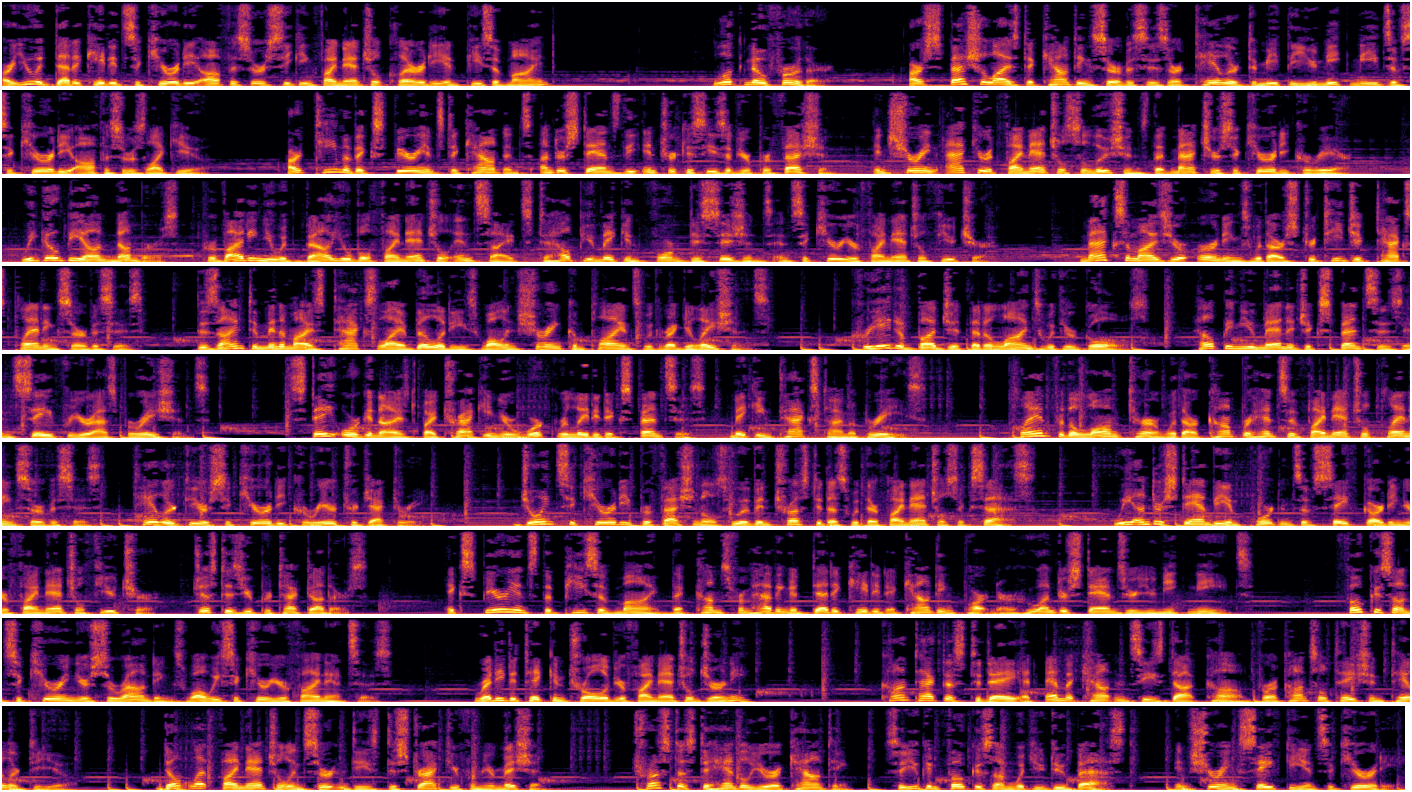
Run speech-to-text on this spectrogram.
Are you a dedicated security officer seeking financial clarity and peace of mind? Look no further. Our specialized accounting services are tailored to meet the unique needs of security officers like you. Our team of experienced accountants understands the intricacies of your profession, ensuring accurate financial solutions that match your security career. We go beyond numbers, providing you with valuable financial insights to help you make informed decisions and secure your financial future. Maximize your earnings with our strategic tax planning services, designed to minimize tax liabilities while ensuring compliance with regulations. Create a budget that aligns with your goals, helping you manage expenses and save for your aspirations. Stay organized by tracking your work-related expenses, making tax time a breeze. Plan for the long term with our comprehensive financial planning services, tailored to your security career trajectory. Join security professionals who have entrusted us with their financial success. We understand the importance of safeguarding your financial future, just as you protect others. Experience the peace of mind that comes from having a dedicated accounting partner who understands your unique needs. Focus on securing your surroundings while we secure your finances. Ready to take control of your financial journey? Contact us today at maccountancies.com for a consultation tailored to you. Don't let financial uncertainties distract you from your mission. Trust us to handle your accounting, so you can focus on what you do best, ensuring safety and security.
